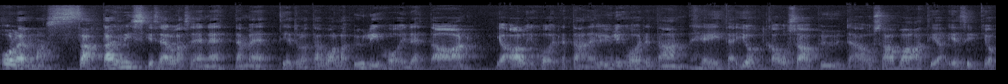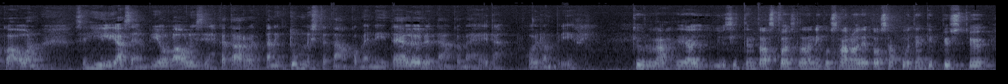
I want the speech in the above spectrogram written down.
olemassa tai riski sellaiseen, että me tietyllä tavalla ylihoidetaan ja alihoidetaan. Eli ylihoidetaan heitä, jotka osaa pyytää, osaa vaatia ja sitten joka on se hiljaisempi, jolla olisi ehkä tarvetta, niin tunnistetaanko me niitä ja löydetäänkö me heitä hoidon piiriin. Kyllä, ja sitten taas toisaalta niin kuin sanoit, että osa kuitenkin pystyy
